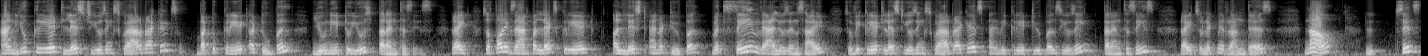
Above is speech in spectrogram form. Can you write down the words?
And you create list using square brackets, but to create a tuple, you need to use parentheses, right? So for example, let's create a list and a tuple with same values inside. So we create list using square brackets and we create tuples using parentheses, right? So let me run this. Now, since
